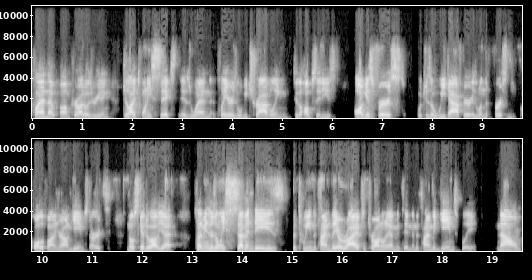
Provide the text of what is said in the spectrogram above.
plan that um Corrado is reading. July 26th is when players will be traveling to the hub cities. August 1st, which is a week after, is when the first qualifying round game starts. No schedule out yet. So that means there's only seven days between the time they arrive to Toronto and Edmonton and the time the games play. Now, Mhm.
